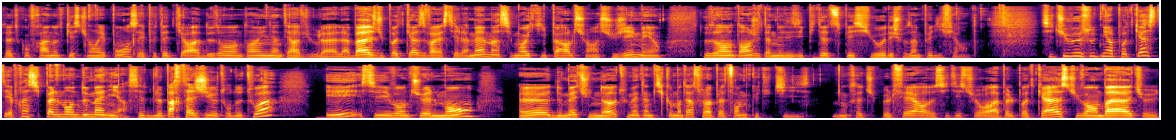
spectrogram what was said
Peut-être qu'on fera un autre question-réponse et peut-être qu'il y aura de temps en temps une interview. La, base du podcast va rester la même. Hein. C'est moi qui parle sur un sujet, mais de temps en temps, je vais t'amener des épisodes spéciaux, des choses un peu différentes. Si tu veux soutenir le podcast, il y a principalement deux manières. C'est de le partager autour de toi et c'est éventuellement euh, de mettre une note ou mettre un petit commentaire sur la plateforme que tu utilises. Donc ça, tu peux le faire euh, si tu es sur Apple Podcast, tu vas en bas, tu,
